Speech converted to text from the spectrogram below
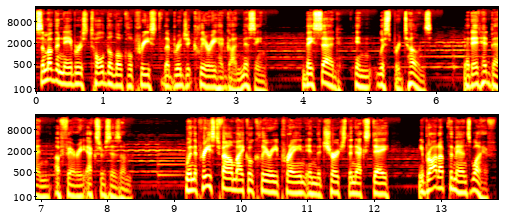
some of the neighbors told the local priest that Bridget Cleary had gone missing. They said, in whispered tones, that it had been a fairy exorcism. When the priest found Michael Cleary praying in the church the next day, he brought up the man's wife.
